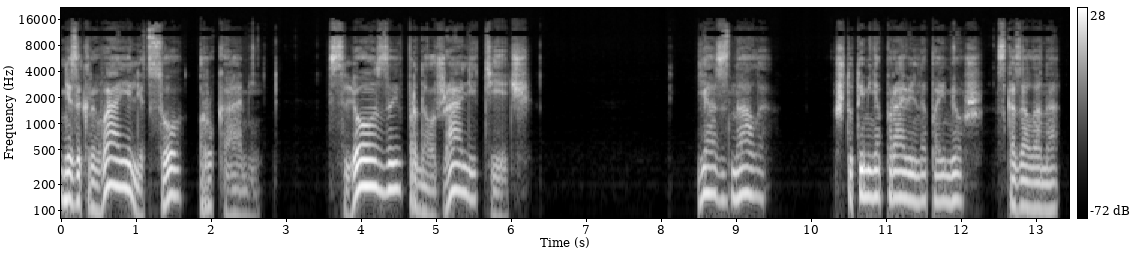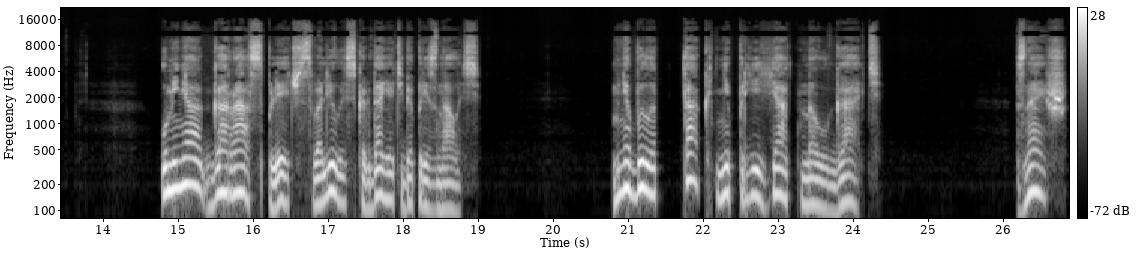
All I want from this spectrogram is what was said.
не закрывая лицо руками. Слезы продолжали течь. «Я знала, что ты меня правильно поймешь», — сказала она. «У меня гора с плеч свалилась, когда я тебе призналась. Мне было так неприятно лгать. Знаешь,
